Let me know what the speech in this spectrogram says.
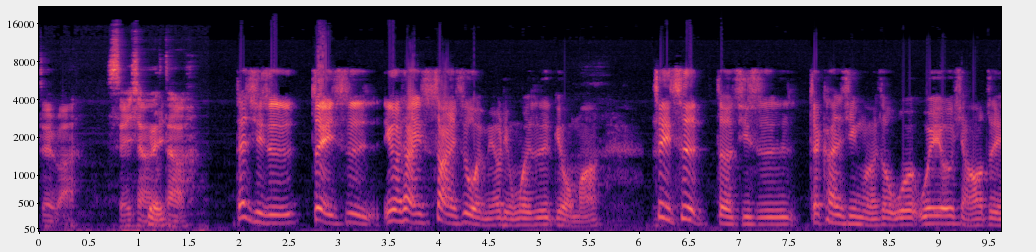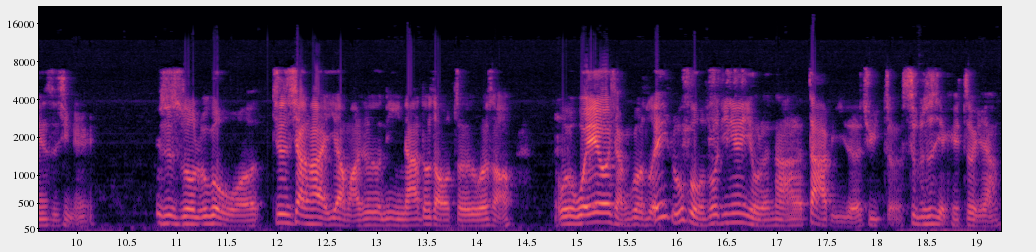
对吧？谁想得到？但其实这一次，因为上一次上一次我也没有领，我也是给我妈。这一次的，其实，在看新闻的时候，我我也有想到这件事情诶，就是说，如果我就是像他一样嘛，就是你拿多少折多少，我我也有想过说，诶，如果说今天有人拿了大笔的去折，是不是也可以这样？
